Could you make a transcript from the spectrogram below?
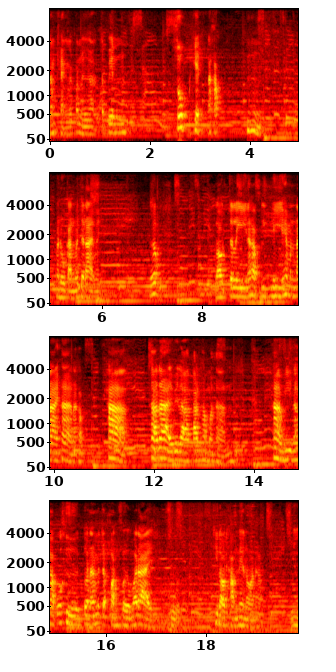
น้ำแข็งแล้วก็เนื้อจะเป็นซุปเห็ดนะครับมาดูกันว่าจะได้ไหมเริ่มเราจะรีนะครับรีรีให้มันได้ห้านะครับ ถ้าถ้าได้เวลาการทำอาหาร ห้าวินะครับ ก็คือตัวนั้นมันจะคอนเฟิร์มว่าได้สูตรที่เราทำแน่นอนครับ นี่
